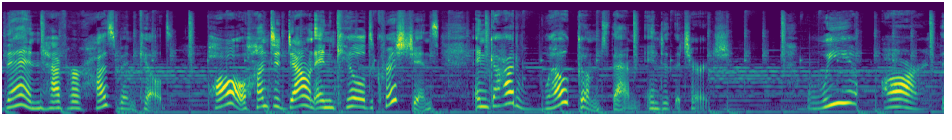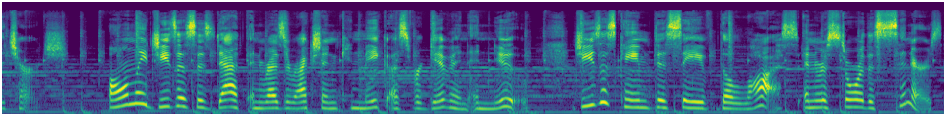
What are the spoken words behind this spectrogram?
then have her husband killed. Paul hunted down and killed Christians, and God welcomed them into the church. We are the church. Only Jesus' death and resurrection can make us forgiven and new. Jesus came to save the lost and restore the sinners,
